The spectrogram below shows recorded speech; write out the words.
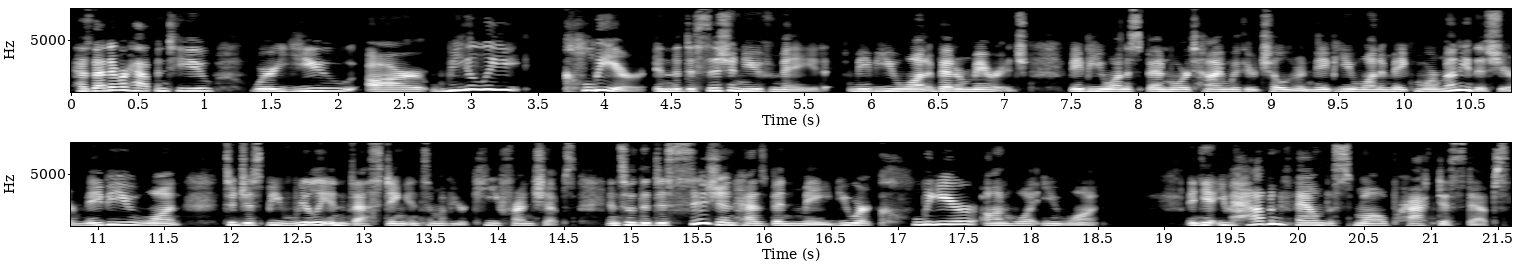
Has that ever happened to you where you are really clear in the decision you've made. Maybe you want a better marriage. Maybe you want to spend more time with your children. Maybe you want to make more money this year. Maybe you want to just be really investing in some of your key friendships. And so the decision has been made. You are clear on what you want. And yet you haven't found the small practice steps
